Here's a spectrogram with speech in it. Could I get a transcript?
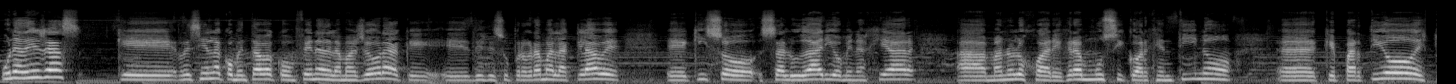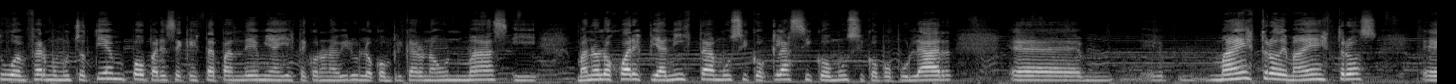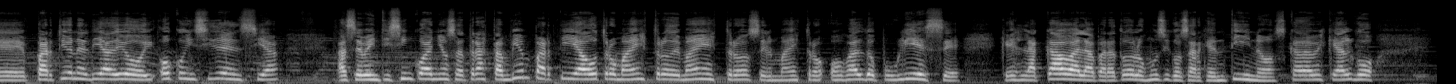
Una de ellas que recién la comentaba con Fena de la Mayora, que eh, desde su programa La Clave eh, quiso saludar y homenajear a Manolo Juárez, gran músico argentino eh, que partió, estuvo enfermo mucho tiempo, parece que esta pandemia y este coronavirus lo complicaron aún más y Manolo Juárez, pianista, músico clásico, músico popular, maestro de maestros, eh, partió en el día de hoy, o coincidencia, hace 25 años atrás también partía otro maestro de maestros, el maestro Osvaldo Pugliese, que es la cábala para todos los músicos argentinos. Cada vez que algo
